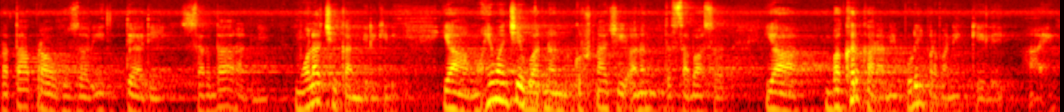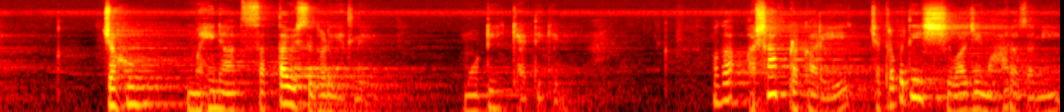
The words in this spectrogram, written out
प्रतापराव हुजर इत्यादी सरदारांनी मोलाची कामगिरी केली. या मोहिमांचे वर्णन कृष्णाजी अनंत सभासद या बखरकाराने पुढीलप्रमाणे केले आहे. चहू महिन्यात सत्तावीस गड घेतले. मोठी ख्याती केली. मग अशा प्रकारे छत्रपती शिवाजी महाराजांनी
